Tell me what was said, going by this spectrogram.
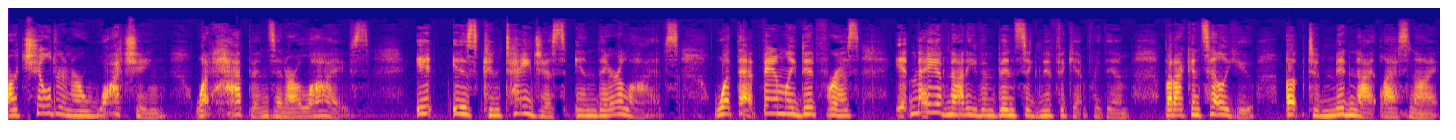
Our children are watching what happens in our lives. It is contagious in their lives. What that family did for us, it may have not even been significant for them. But I can tell you, up to midnight last night,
